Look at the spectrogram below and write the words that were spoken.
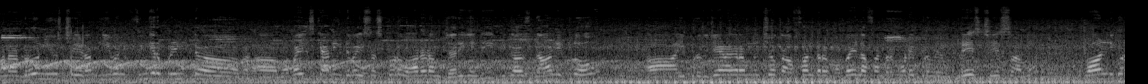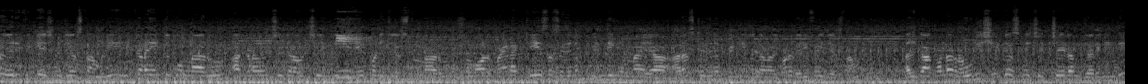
మన డ్రోన్ యూజ్ చేయడం even fingerprint mobile scanning devices కూడా వాడడం జరిగింది. బికాస్ దానిలో ఇప్పుడు విజయనగరం నుంచి ఒక అఫండర్ మొబైల్ అఫండర్ కూడా ఇప్పుడు మేము ట్రేస్ చేస్తాము వాళ్ళని కూడా వెరిఫికేషన్ చేస్తాము. ఇక్కడ ఎందుకు ఉన్నారు? అక్కడ నుంచి ఇక్కడ వచ్చి ఎందుకు ఏ పని చేస్తున్నారు? సో వాళ్ళ పైన కేసెస్ ఏదైనా పెండింగ్ ఉన్నాయా? అరెస్ట్ ఏదైనా పెండింగ్ ఉందా? అని కూడా వెరిఫై చేస్తాం అది కాకుండా రౌడీ షీటర్స్ని చెక్ చేయడం జరిగింది.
